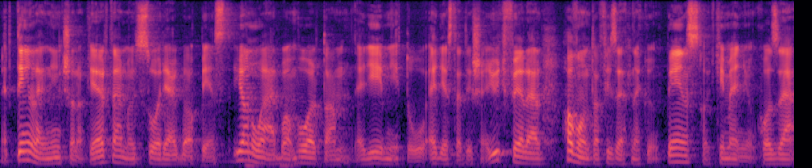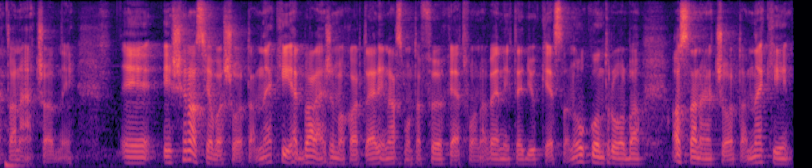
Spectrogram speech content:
Mert tényleg nincs annak értelme, hogy szórják be a pénzt. Januárban voltam egy évnyitó egyeztetésen egy ügyfélel, havonta fizet nekünk pénzt, hogy kimenjünk hozzá tanácsadni. És én azt javasoltam neki, hát Balázs nem akart el, azt mondta, föl kellett volna venni, tegyük ki ezt a no controlba. Azt tanácsoltam neki,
